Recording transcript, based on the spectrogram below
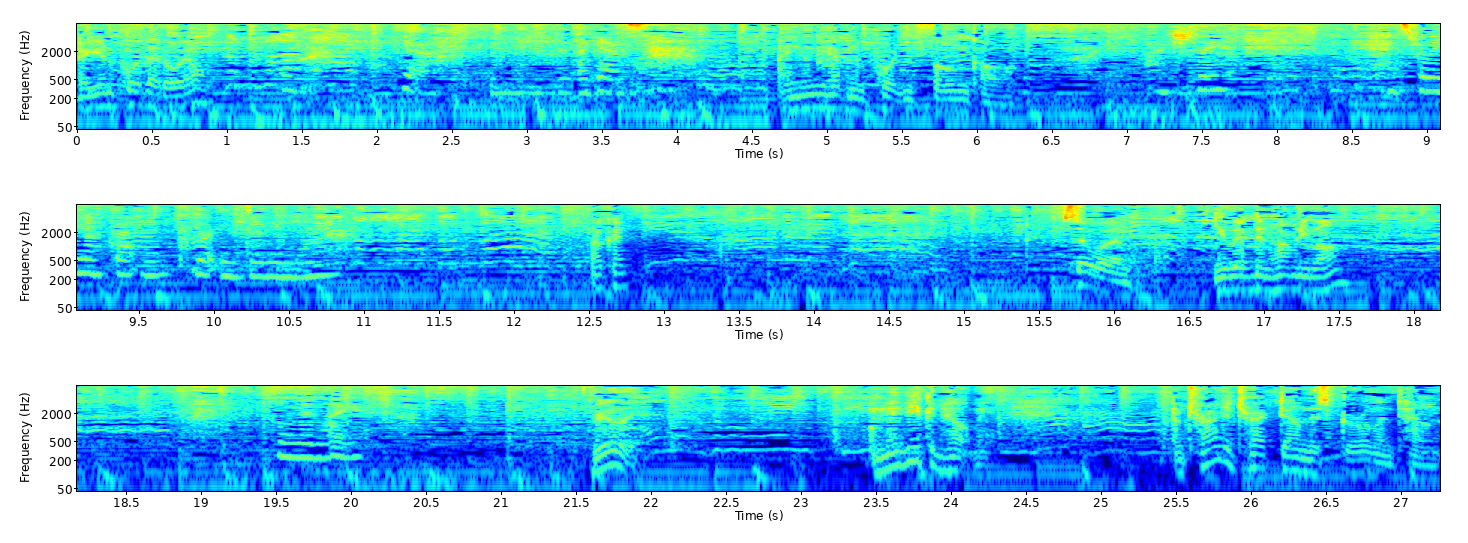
Are you gonna pour that oil? no! Yeah, I guess. I know you have an important phone call. Actually, it's really not that important anymore. Okay. So, um, you lived in Harmony long? All my life. Really? Well, maybe you can help me. I'm trying to track down this girl in town.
